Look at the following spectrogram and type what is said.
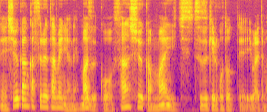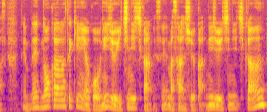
ね習慣化するためにはね、まずこう、3週間毎日続けることって言われてます。でもね、脳科学的にはこう、21日間ですね、まあ3週間、21日間、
